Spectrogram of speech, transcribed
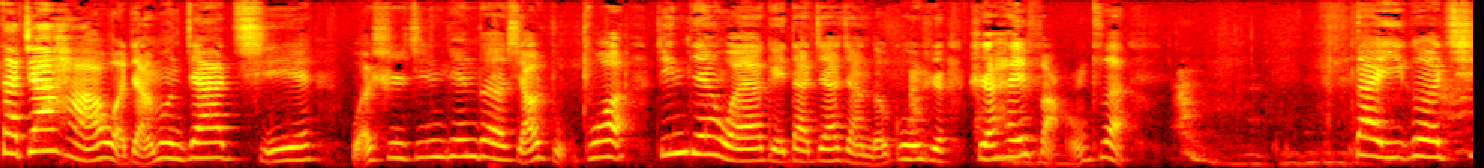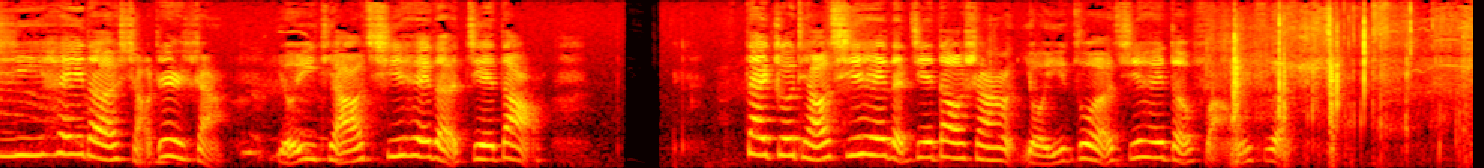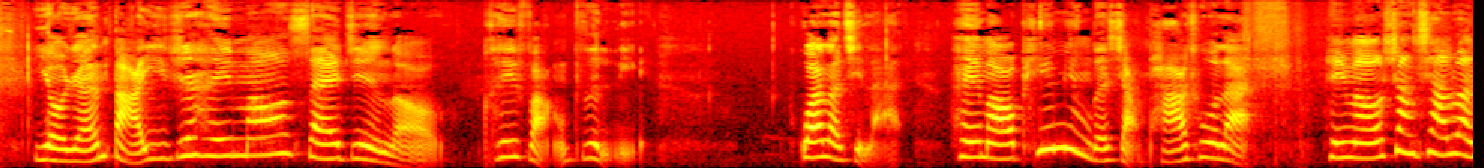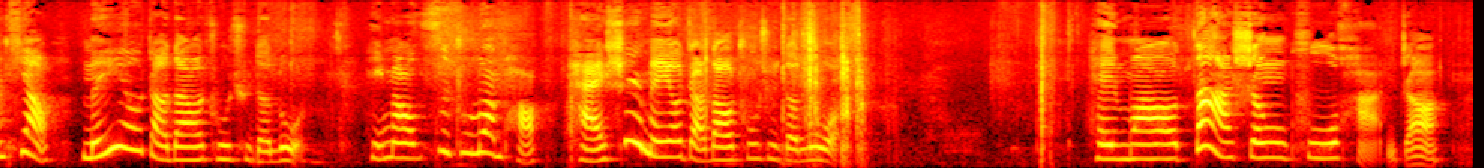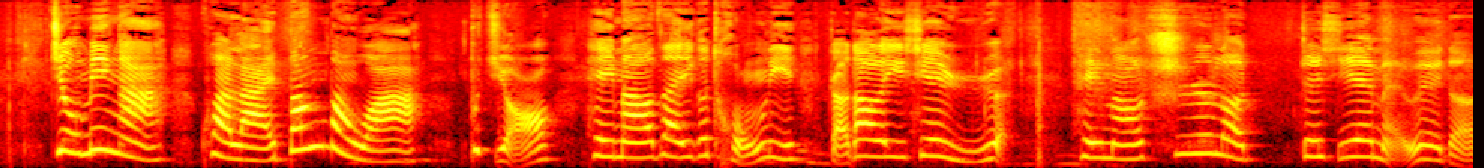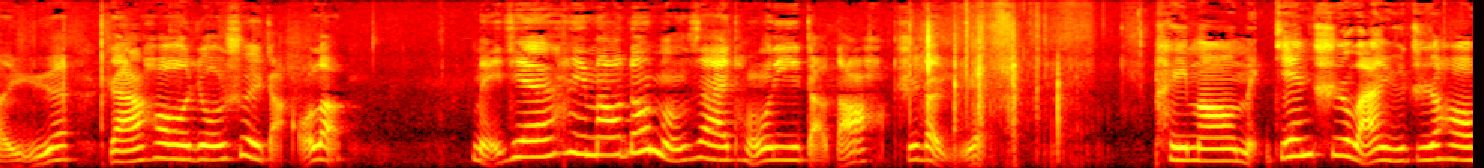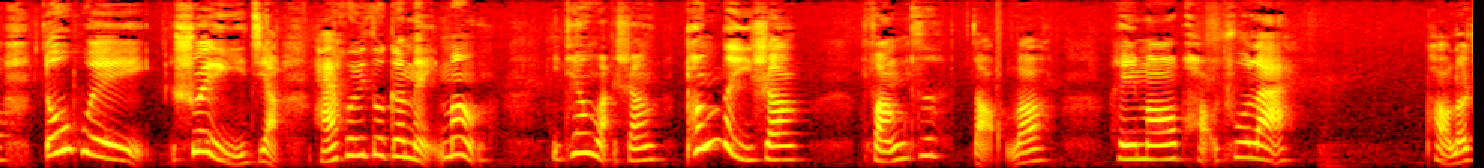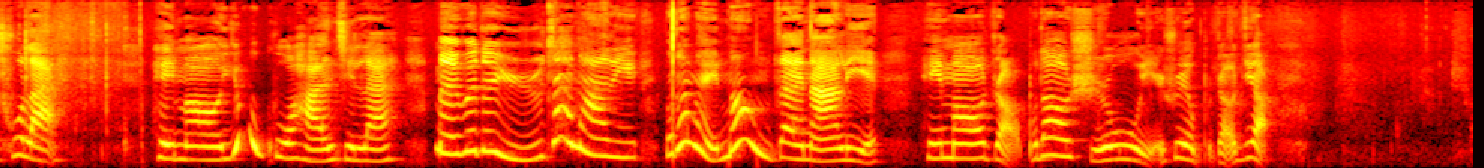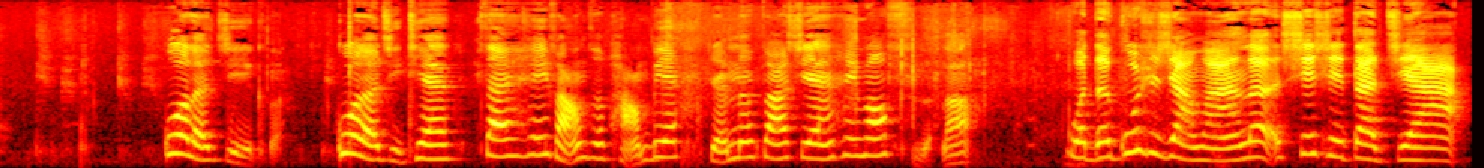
大家好，我叫孟佳琪，我是今天的小主播。今天我要给大家讲的故事是《黑房子》。在一个漆黑的小镇上，有一条漆黑的街道。在这条漆黑的街道上，有一座漆黑的房子。有人把一只黑猫塞进了黑房子里，关了起来。黑猫拼命的想爬出来，黑猫上下乱跳，没有找到出去的路。黑猫四处乱跑，还是没有找到出去的路。黑猫大声哭喊着：“救命啊！快来帮帮我啊！”不久，黑猫在一个桶里找到了一些鱼。黑猫吃了这些美味的鱼，然后就睡着了。每天，黑猫都能在桶里找到好吃的鱼。黑猫每天吃完鱼之后都会睡一觉，还会做个美梦。一天晚上，砰的一声，房子倒了。黑猫跑出来，跑了出来。黑猫又哭喊起来：“美味的鱼在哪里？我的美梦在哪里？”黑猫找不到食物，也睡不着觉。过了几个。过了几天，在黑房子旁边，人们发现黑猫死了。我的故事讲完了，谢谢大家。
